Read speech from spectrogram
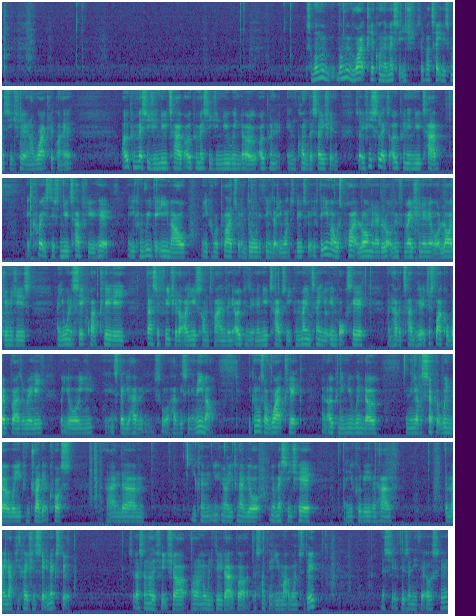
So when we when we right click on the message so if I take this message here and I right click on it open message in new tab open message in new window open in conversation. So if you select open in new tab it creates this new tab for you here. And you can read the email and you can reply to it and do all the things that you want to do to it. If the email was quite long and had a lot of information in it or large images and you want to see it quite clearly, that's a feature that I use sometimes and it opens it in a new tab so you can maintain your inbox here and have a tab here just like a web browser really but you're you instead you have you sort of have this in an email. You can also right click and open a new window and then you have a separate window where you can drag it across and um, you can you know you can have your your message here and you could even have the main application sitting next to it. So that's another feature. I don't normally do that but that's something you might want to do. Let's see if there's anything else here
